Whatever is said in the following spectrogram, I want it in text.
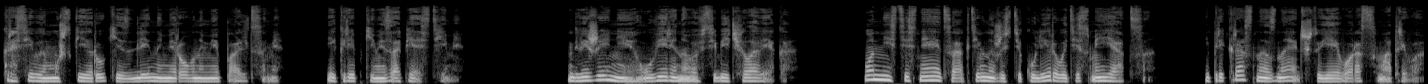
Красивые мужские руки с длинными ровными пальцами и крепкими запястьями. Движение уверенного в себе человека. Он не стесняется активно жестикулировать и смеяться и прекрасно знает, что я его рассматриваю.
